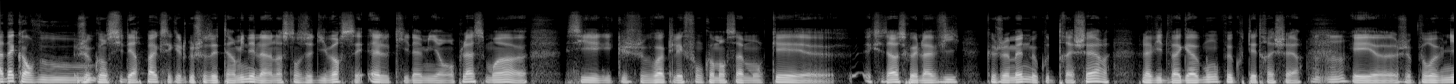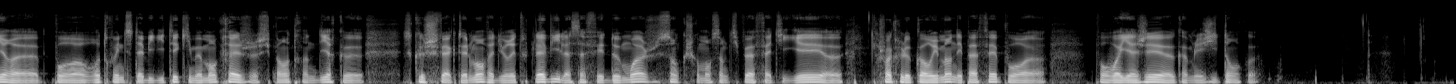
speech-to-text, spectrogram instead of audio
Ah d'accord, vous... Je considère pas que c'est quelque chose de terminé. L'instance de divorce, c'est elle qui l'a mis en place. Moi, euh, si je vois que les fonds commencent à manquer, euh, etc., parce que la vie que je mène me coûte très cher, la vie de vagabond peut coûter très cher. Mhm. Et euh, je peux revenir pour retrouver une stabilité qui me manquerait. Je suis pas en train de dire que ce que je fais actuellement va durer toute la vie. Là, ça fait deux mois, je sens que je commence un petit peu à fatiguer. je crois que le corps humain n'est pas fait pour, pour voyager comme les gitans, quoi.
